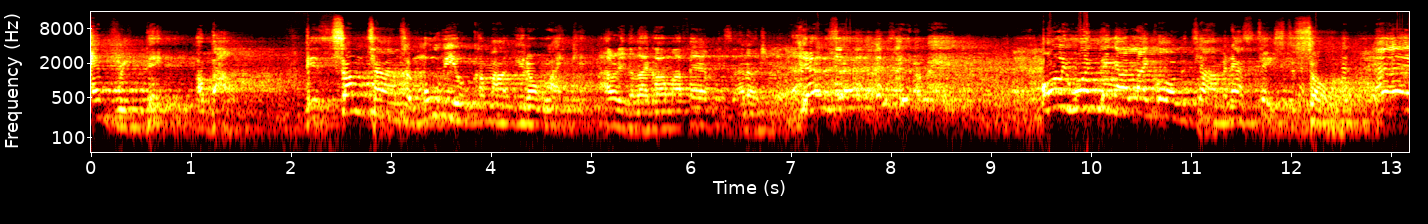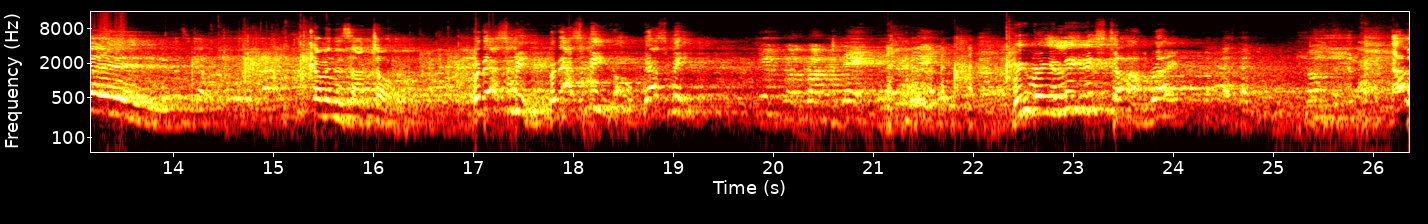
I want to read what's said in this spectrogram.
everything about. There's, Sometimes a movie will come out, you don't like it. I don't even like all my families. I know what you mean. You understand? You see what I mean? One thing I like all the time, and that's Taste of Soul. Hey. Coming this October. But that's me. But that's me, though. That's me. We bringing Lee this time, right? That's,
